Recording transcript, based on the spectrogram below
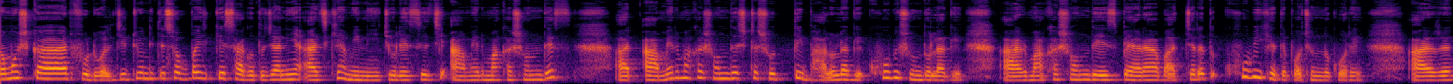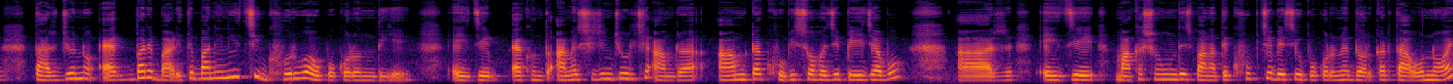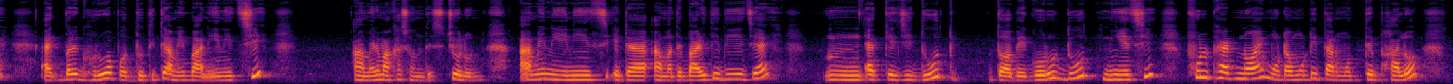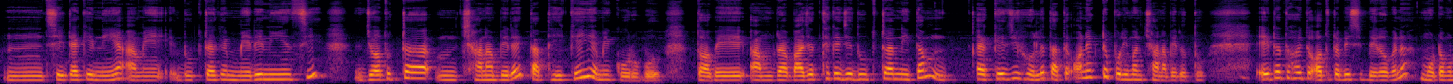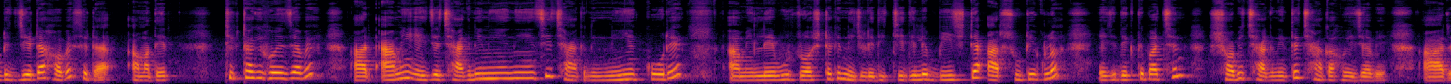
নমস্কার, ফুটবল জি টোয়েন্টিতে সবাইকে স্বাগত জানিয়ে আজকে আমি নিয়ে চলে এসেছি আমের মাখা সন্দেশ। আর আমের মাখা সন্দেশটা সত্যি ভালো লাগে, খুবই সুন্দর লাগে। আর মাখা সন্দেশ প্যাড়া বাচ্চারা তো খুবই খেতে পছন্দ করে। আর তার জন্য একবারে বাড়িতে বানিয়ে নিয়েছি ঘরোয়া উপকরণ দিয়ে। এই যে এখন তো আমের সিজন চলছে, আমরা আমটা খুবই সহজে পেয়ে যাব। আর এই যে মাখা সন্দেশ বানাতে খুব যে বেশি উপকরণের দরকার তাও নয়, একবারে ঘরোয়া পদ্ধতিতে আমি বানিয়ে নিচ্ছি আমের মাখা সন্দেশ। চলুন, আমি নিয়ে নিয়েছি, এটা আমাদের বাড়িতে দিয়ে যায় এক কেজি দুধ তবে গরুর দুধ নিয়েছি। ফুল ফ্যাট নয়, মোটামুটি তার মধ্যে ভালো। সেটাকে নিয়ে আমি দুধটাকে মেরে নিয়েছি। যতটা ছানা বেরোয় তা থেকেই আমি করব। তবে আমরা বাজার থেকে যে দুধটা নিতাম এক কেজি হলে তাতে অনেকটা পরিমাণ ছানা বেরোতো। এটাতে হয়তো অতটা বেশি বেরোবে না। মোটামুটি যেটা হবে সেটা আমাদের ঠিকঠাকই হয়ে যাবে। আর আমি এই যে ছাঁকনি নিয়ে নিয়েছি, ছাঁকনি নিয়ে করে আমি লেবুর রসটাকে নিচড়ে দিচ্ছি। দিলে বীজটা আর সুটিগুলো এই যে দেখতে পাচ্ছেন, সবই ছাঁকনিতে ছাঁকা হয়ে যাবে। আর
